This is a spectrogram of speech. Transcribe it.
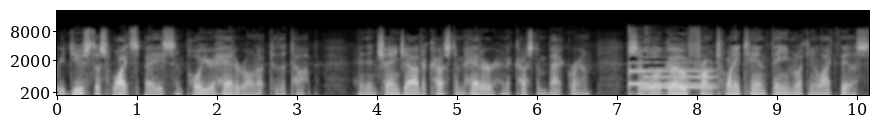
reduce this white space and pull your header on up to the top and then change out a custom header and a custom background. So we'll go from 2010 theme looking like this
